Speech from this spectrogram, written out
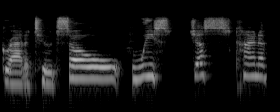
gratitude. So we just kind of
